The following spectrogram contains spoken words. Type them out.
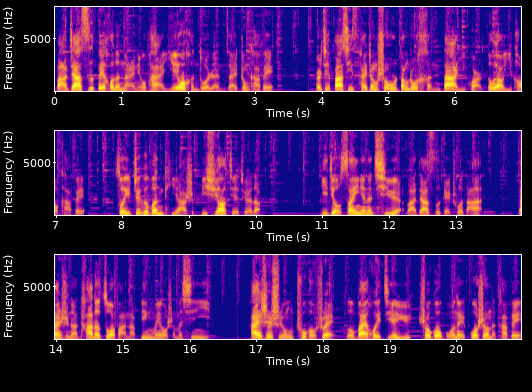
瓦加斯背后的奶牛派也有很多人在种咖啡，而且巴西财政收入当中很大一块都要依靠咖啡，所以这个问题啊是必须要解决的。一九三一年的七月，瓦加斯给出了答案，但是呢，他的做法呢并没有什么新意，还是使用出口税和外汇结余收购国内过剩的咖啡。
